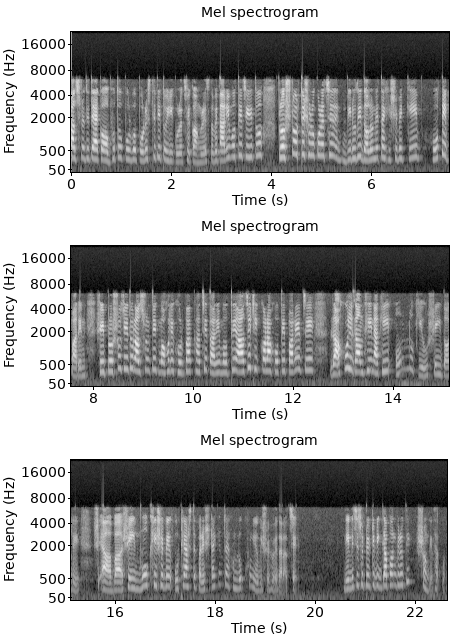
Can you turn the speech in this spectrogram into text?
রাজনীতিতে এক অভূতপূর্ব পরিস্থিতি তৈরি করেছে কংগ্রেস। তবে তারই মধ্যে যেহেতু প্রশ্ন উঠতে শুরু করেছে বিরোধী দলনেতা হিসেবে কে হতে পারেন, সেই প্রশ্ন যেহেতু রাজনৈতিক মহলে ঘুরপাক খাচ্ছে, তারই মধ্যে আজই ঠিক করা হতে পারে যে রাহুল গান্ধী নাকি অন্য কেউ সেই দলে বা সেই মুখ হিসেবে উঠে আসতে পারে, সেটা কিন্তু এখন লক্ষণীয় বিষয় হয়ে দাঁড়াচ্ছে। নিয়ে নিচ্ছে ছোট্ট একটি বিজ্ঞাপন বিরতি, সঙ্গে থাকুন।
